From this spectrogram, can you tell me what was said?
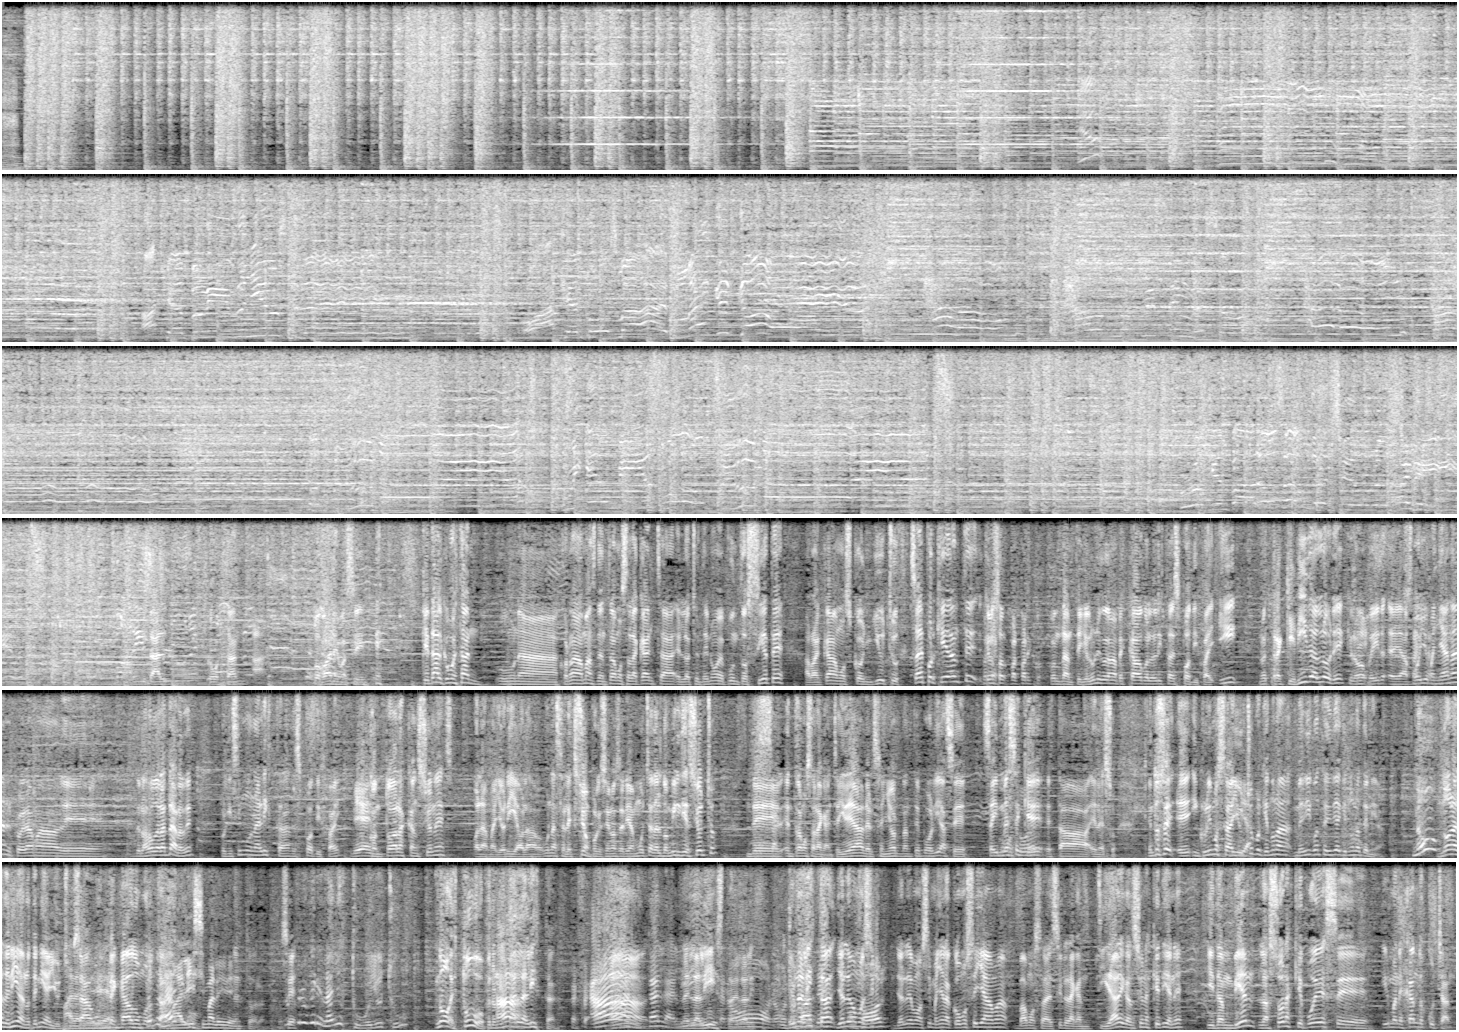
poco ánimo así. ¿Qué tal? ¿Cómo están? Una jornada más de Entramos a la Cancha en el 89.7. Arrancábamos con YouTube. ¿Sabes por qué, Dante? Quiero sal- partir con- Dante, que es el único que me ha pescado con la lista de Spotify. Y nuestra querida Lore, que le vamos a pedir eh, apoyo mañana en el programa de, de las 2 de la tarde, porque hicimos una lista de Spotify Bien. con todas las canciones, o la mayoría, o la- una selección, porque si no serían muchas, del 2018 de Exacto. Entramos a la Cancha. Idea del señor Dante Poli hace seis ¿Cómo meses que está en eso. Entonces, eh, incluimos a. YouTube porque no la- me di cuenta hoy día que no la tenía. ¿No? No la tenía, no tenía YouTube. Mala o sea, un idea. pecado mortal. Malísima la idea. Yo creo que en el año estuvo YouTube. No, estuvo, pero no Ah. está en la lista. Perfecto. Ah, no está en la lista. en la lista, en la No, lista. no, de una no, lista, ya le, vamos a decir, ya le vamos a decir mañana cómo se llama, vamos a decir la cantidad de canciones que tiene y también las horas que puedes eh, ir manejando escuchando.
